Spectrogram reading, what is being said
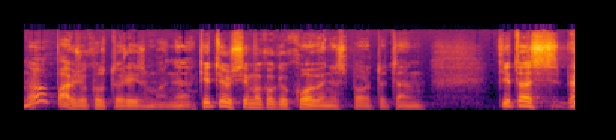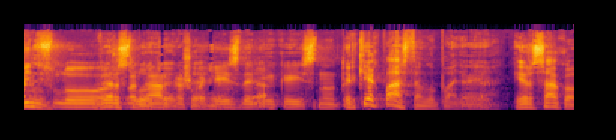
nu, pavyzdžiui, kultūrizmo, ne? kiti užsima kokiu koviniu sportu ten. Kitas verslu, verslu ar taip, kažkokiais taip, dalykais. Nu, Ir kiek pastangų padeda. Ir sako,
